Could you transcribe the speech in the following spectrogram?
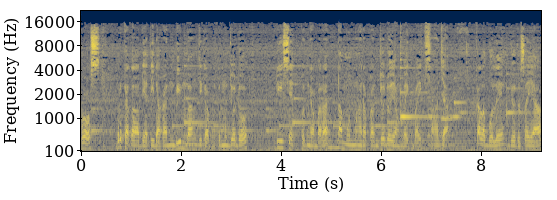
Ross berkata dia tidak akan bimbang jika bertemu jodoh di set penggambaran namun mengharapkan jodoh yang baik-baik saja. Kalau boleh jodoh saya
